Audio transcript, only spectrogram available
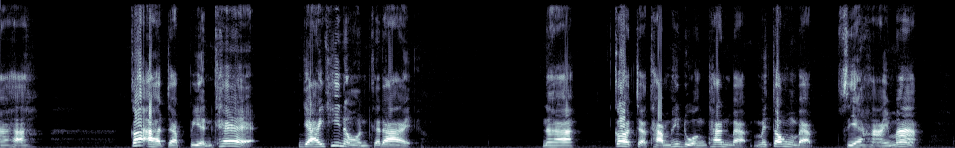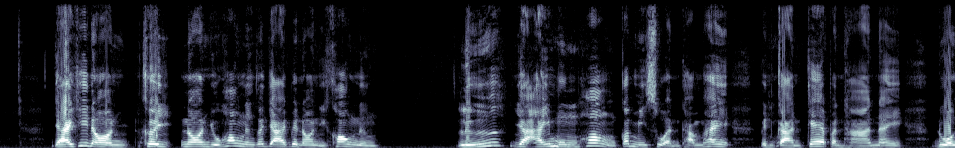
นะคะ ก็อาจจะเปลี่ยนแค่ย้ายที่นอนก็ได้นะคะ ก็จะทำให้ดวงท่านแบบไม่ต้องแบบเสียหายมาก ย้ายที่นอนเคยนอนอยู่ห้องหนึ่งก็ย้ายไปนอนอีกห้องหนึ่งหรือย้ายมุมห้องก็มีส่วนทำให้เป็นการแก้ปัญหาในดวง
